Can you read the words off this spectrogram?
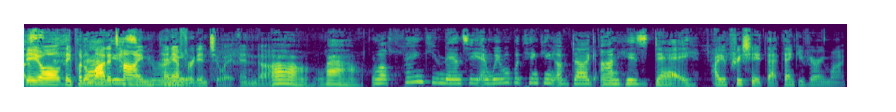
they all they put a lot of time and effort into it, and uh, Oh wow! Well, thank you, Nancy, and we will be thinking of Doug on his day. I appreciate that. Thank you very much.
